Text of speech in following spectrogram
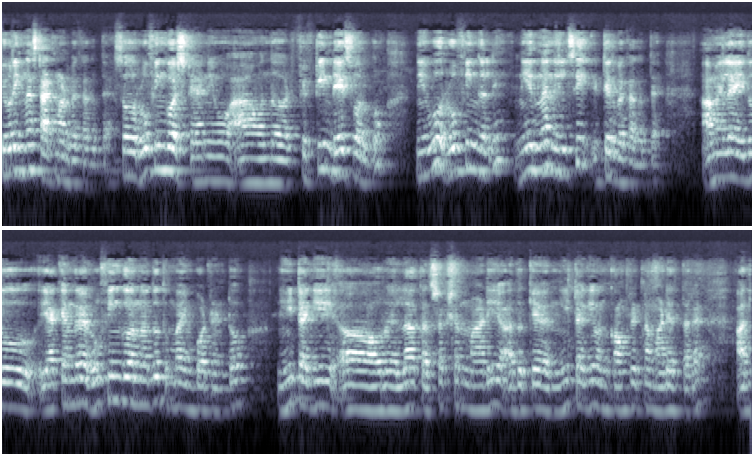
ಕ್ಯೂರಿಂಗ್ನ ಸ್ಟಾರ್ಟ್ ಮಾಡ್ಬೇಕಾಗುತ್ತೆ. ಸೊ ರೂಫಿಂಗು ಅಷ್ಟೇ. ನೀವು ಆ ಒಂದು ಫಿಫ್ಟೀನ್ ಡೇಸ್ ವರೆಗೂ ನೀವು ರೂಫಿಂಗ್ ಅಲ್ಲಿ ನೀರ್ನ ನಿಲ್ಸಿ ಇಟ್ಟಿರ್ಬೇಕಾಗುತ್ತೆ. ಆಮೇಲೆ ಇದು ಯಾಕೆಂದ್ರೆ ರೂಫಿಂಗು ಅನ್ನೋದು ತುಂಬಾ ಇಂಪಾರ್ಟೆಂಟು ನೀಟಾಗಿ ಅವರು ಎಲ್ಲ ಕನ್ಸ್ಟ್ರಕ್ಷನ್ ಮಾಡಿ ಅದಕ್ಕೆ ನೀಟಾಗಿ ಒಂದು ಕಾಂಕ್ರೀಟ್ನ ಮಾಡಿರ್ತಾರೆ. ಅದು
